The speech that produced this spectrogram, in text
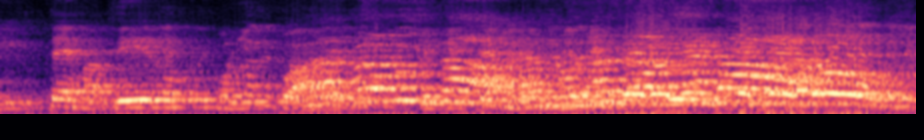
il tema vero con il quale tema non è vero niente quello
